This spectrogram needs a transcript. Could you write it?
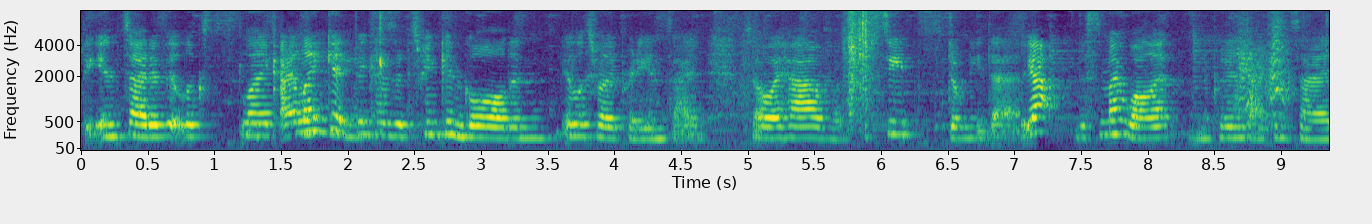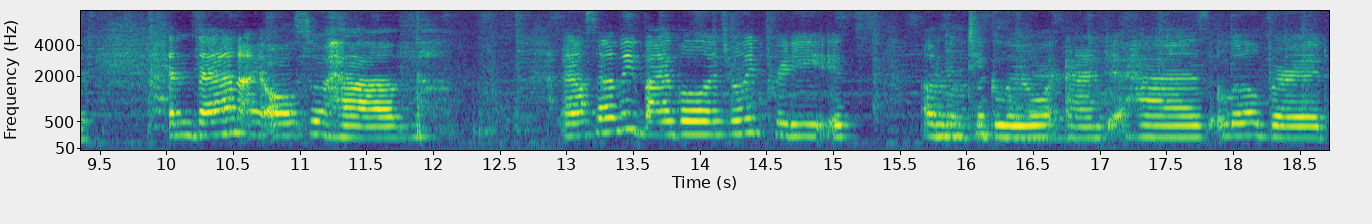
the inside of it looks like. I like it because it's pink and gold and it looks really pretty inside. So I have receipts, don't need that. Yeah, this is my wallet. I'm gonna put it back inside. And then I also have, I also have my Bible. It's really pretty. It's um, a minty glue and it has a little bird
